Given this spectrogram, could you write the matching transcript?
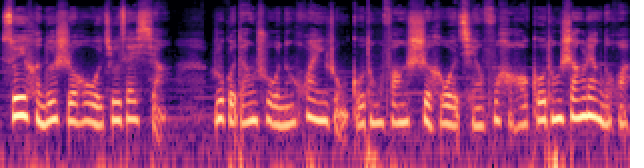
所以很多时候我就在想，如果当初我能换一种沟通方式和我前夫好好沟通商量的话，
